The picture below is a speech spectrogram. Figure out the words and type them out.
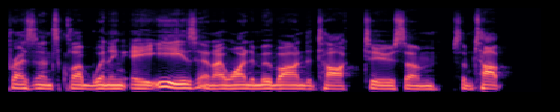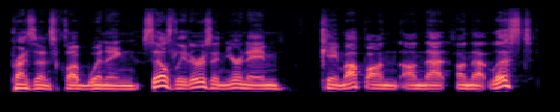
President's Club winning AEs, and I wanted to move on to talk to some some top President's Club winning sales leaders, and your name came up on on that on that list.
